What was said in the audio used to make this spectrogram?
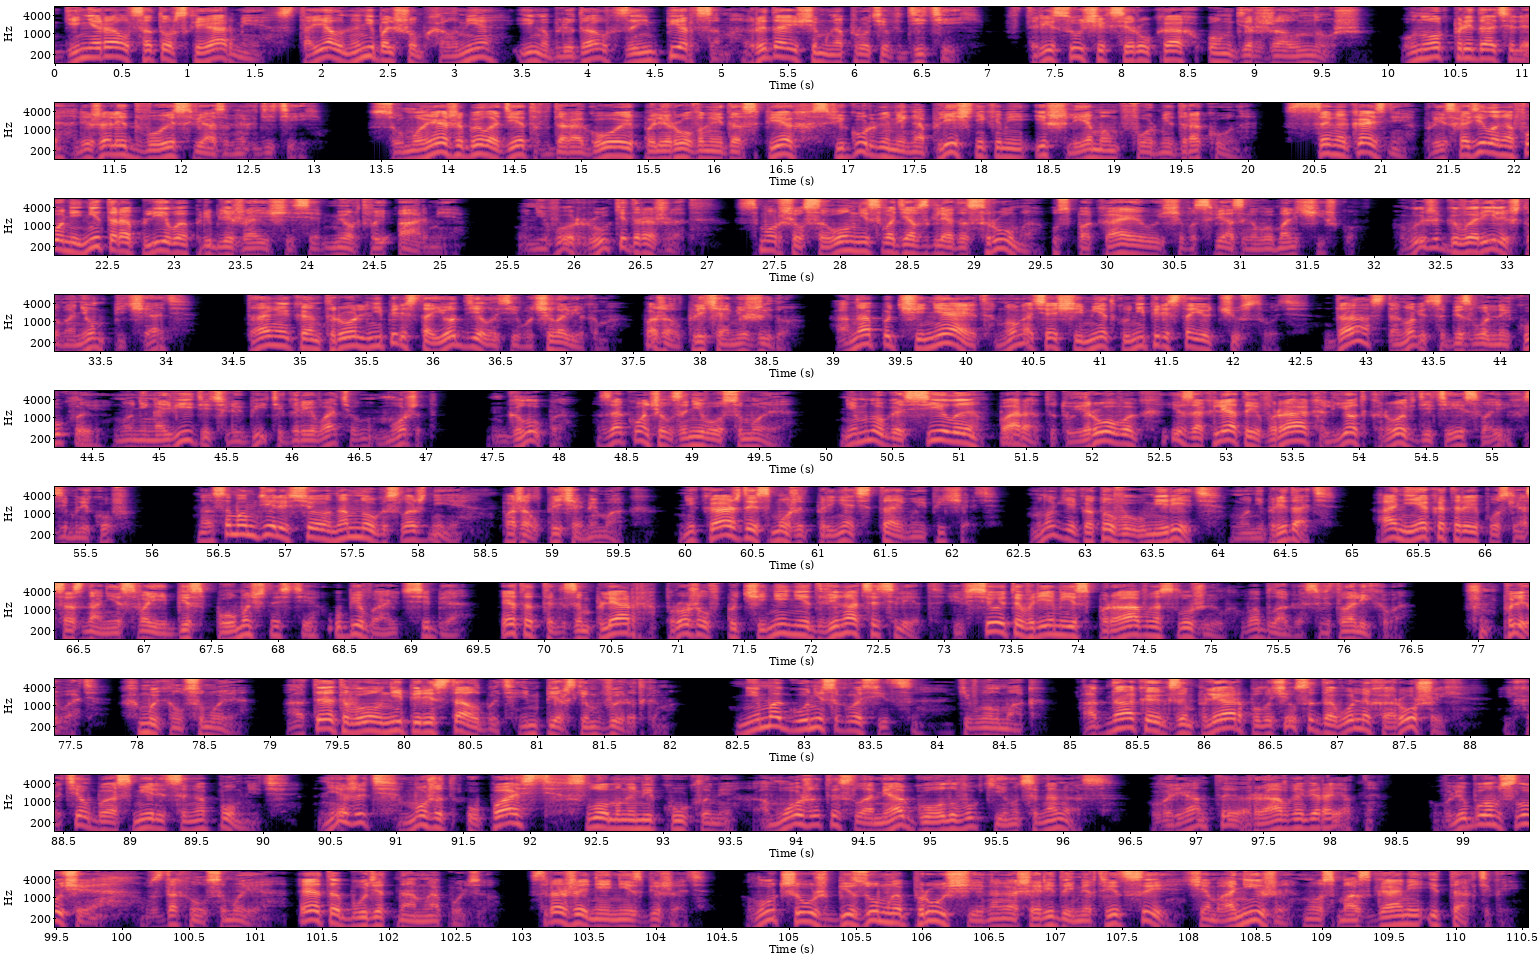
Генерал Саторской армии стоял на небольшом холме и наблюдал за имперцем, рыдающим напротив детей. В трясущихся руках он держал нож. У ног предателя лежали двое связанных детей. Сумуэ же был одет в дорогой полированный доспех с фигурными наплечниками и шлемом в форме дракона. Сцена казни происходила на фоне неторопливо приближающейся мертвой армии. У него руки дрожат. Сморщился он, не сводя взгляда с Рума, успокаивающего связанного мальчишку. Вы же говорили, что на нем печать. Тайный контроль не перестает делать его человеком, пожал плечами Жиду. Она подчиняет, но носящий метку не перестает чувствовать. Да, становится безвольной куклой, но ненавидеть, любить и горевать он может. Глупо. Закончил за него Сумуэ. Немного силы, пара татуировок, и заклятый враг льет кровь детей своих земляков. На самом деле все намного сложнее, пожал плечами маг. Не каждый сможет принять тайную печать. Многие готовы умереть, но не предать. А некоторые после осознания своей беспомощности убивают себя. Этот экземпляр прожил в подчинении 12 лет и все это время исправно служил во благо Светлоликова. Хм, «Плевать», — хмыкнул Сумуэ. От этого он не перестал быть имперским выродком. «Не могу не согласиться», — кивнул маг. «Однако экземпляр получился довольно хороший и хотел бы осмелиться напомнить. Нежить может упасть сломанными куклами, а может и сломя голову кинуться на нас. Варианты равновероятны». «В любом случае», — вздохнул Самуэ, — «это будет нам на пользу. Сражения не избежать». Лучше уж безумно прущие на наши ряды мертвецы, чем они же, но с мозгами и тактикой.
